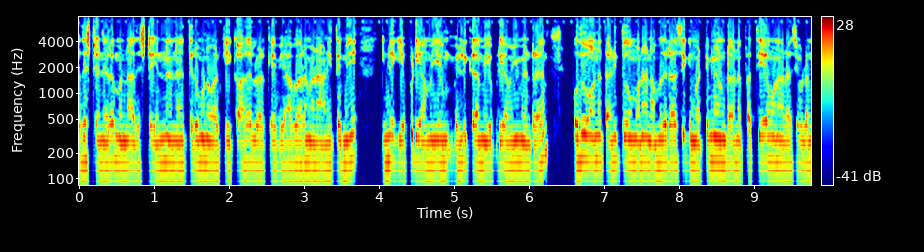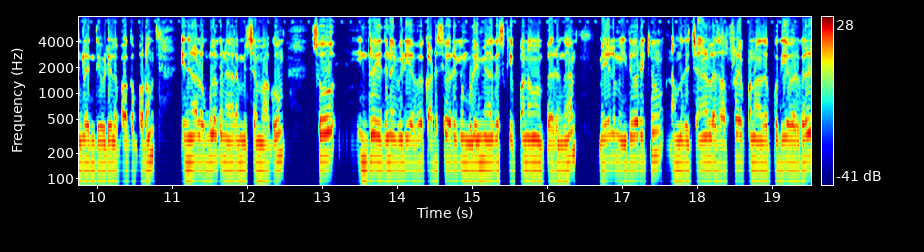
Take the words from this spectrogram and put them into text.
அதிர்ஷ்ட நிறம் என்ன? அதிர்ஷ்டம் என்னென்ன திருமண வாழ்க்கை காதல் வாழ்க்கை வியாபாரம் என அனைத்துமே இன்றைக்கி எப்படி அமையும்? வெள்ளிக்கிழமை எப்படி அமையும் என்ற பொதுவான தனித்துவமான நமது ராசிக்கு மட்டுமே உண்டான பிரத்யேகமான ராசி பலன்களை இந்த வீடியோவில் பார்க்க போகிறோம் இதனால் உங்களுக்கு நேரம் மிச்சமாகும். ஸோ இன்றைய தின வீடியோவை கடைசி வரைக்கும் முழுமையாக ஸ்கிப் பண்ணாமல் பெறுங்க மேலும் இதுவரைக்கும் நமது சேனலை சப்ஸ்கிரைப் பண்ணாத புதியவர்கள்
